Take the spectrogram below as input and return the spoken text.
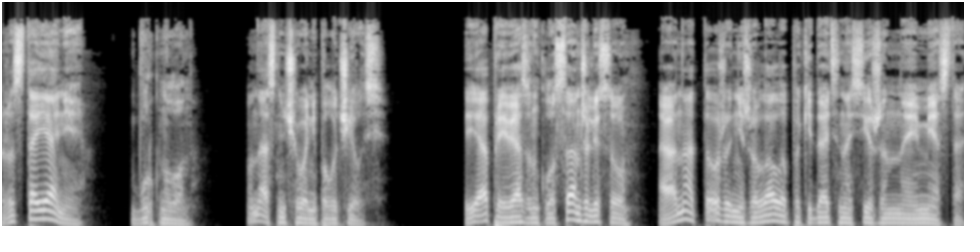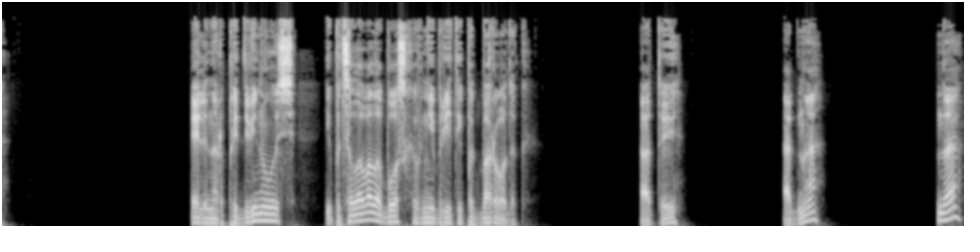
«Расстояние», — буркнул он. «У нас ничего не получилось. Я привязан к Лос-Анджелесу, а она тоже не желала покидать насиженное место. Эленор придвинулась и поцеловала Босха в небритый подбородок. «А ты? Одна?» «Да.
